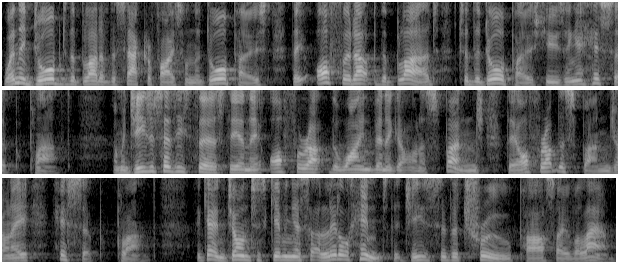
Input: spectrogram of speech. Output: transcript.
When they daubed the blood of the sacrifice on the doorpost, they offered up the blood to the doorpost using a hyssop plant. And when Jesus says he's thirsty and they offer up the wine vinegar on a sponge, they offer up the sponge on a hyssop plant. Again, John just giving us a little hint that Jesus is the true Passover lamb.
